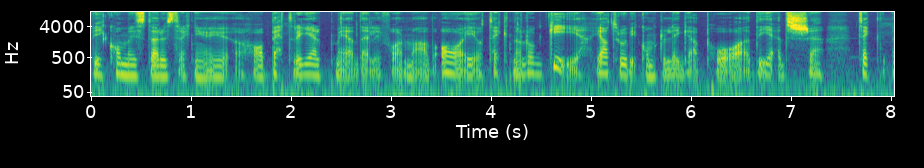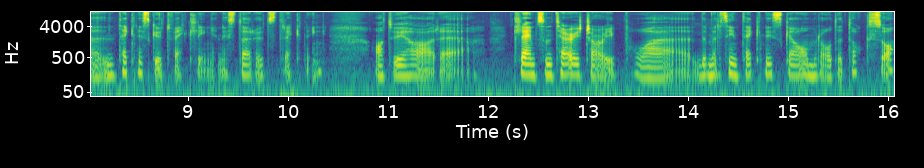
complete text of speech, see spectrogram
vi kommer i större utsträckning att ha bättre hjälpmedel i form av AI och teknologi. Jag tror vi kommer att ligga på the edge, eh, den tekniska utvecklingen i större utsträckning. Och att vi har eh, Claims and territory på eh, det medicintekniska området också.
